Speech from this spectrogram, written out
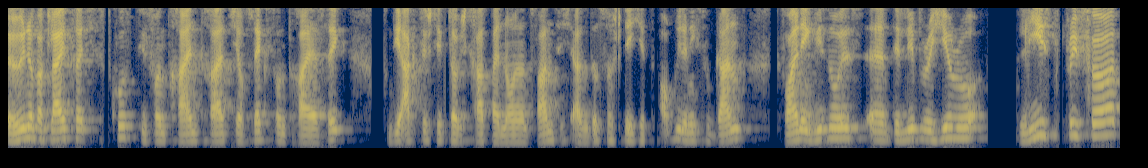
erhöhen aber gleichzeitig das Kursziel von 33 auf 36. Und die Aktie steht, glaube ich, gerade bei 29. Also das verstehe ich jetzt auch wieder nicht so ganz. Vor allen Dingen, wieso ist äh, Delivery Hero least preferred,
